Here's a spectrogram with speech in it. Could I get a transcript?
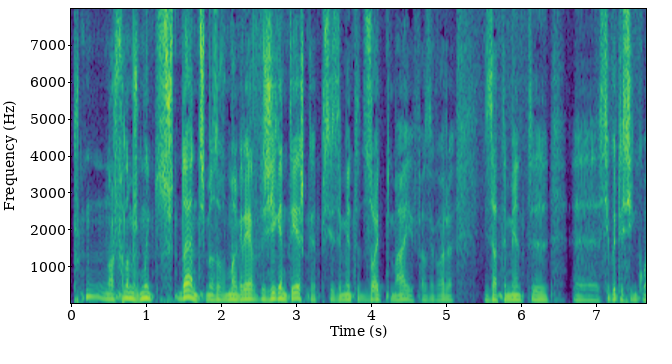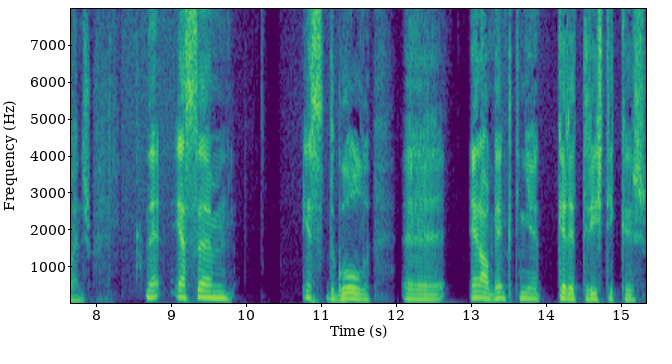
porque nós falamos muito dos estudantes, mas houve uma greve gigantesca, precisamente a 18 de maio, faz agora exatamente uh, eh, 55 anos. Né, essa, esse de Gaulle uh, era alguém que tinha características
